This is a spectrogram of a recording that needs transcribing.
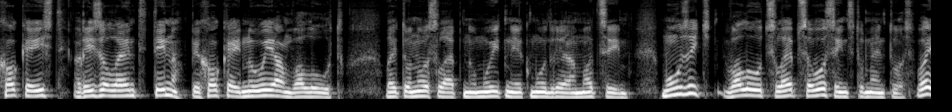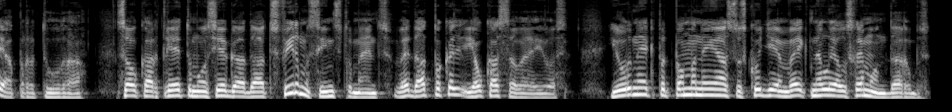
hokeisti ar izolenti tina pie hokeja nojām valūtu, lai to noslēptu no muitnieku mudrajām acīm. Mūziķi valūtu slēp savos instrumentos vai aparatūrā. Savukārt rietumos iegādātus firmas instrumentus ved atpakaļ jau kasavējos. Jūrnieki pat pamanījās uz kuģiem veikt nelielus remontdarbus,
